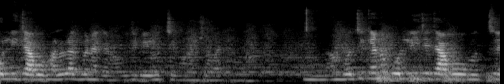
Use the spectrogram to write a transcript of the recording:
বললি যাব। ভালো লাগবে না কেন? ওই যে বেরোচ্ছে মনে হয় সবাই। বলছি কেন বললি যে যাব? হচ্ছে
